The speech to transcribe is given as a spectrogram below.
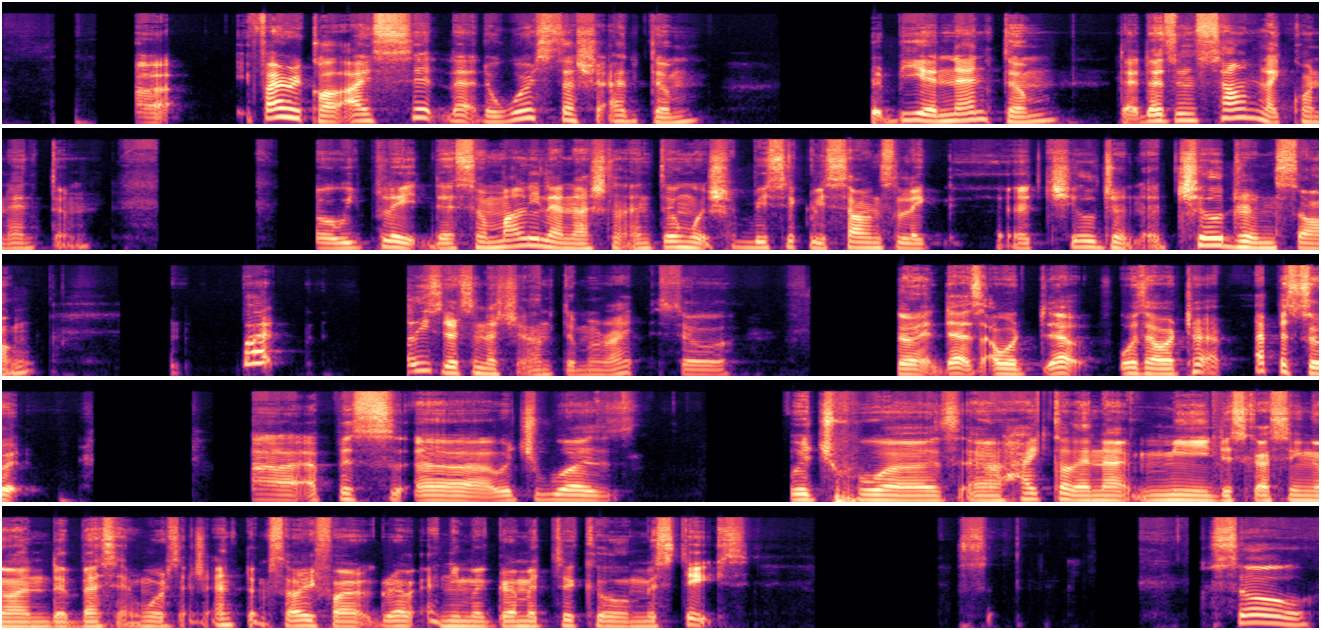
uh, if I recall, I said that the worst national anthem would be an anthem that doesn't sound like one anthem. So we played the Somaliland national anthem, which basically sounds like a children a children's song, at least there's a national anthem, right? So, so that's our that was our third episode. Uh, episode uh, which was which was uh, Haikal and I, me discussing on the best and worst anthem. Sorry for gra- any grammatical mistakes. So,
